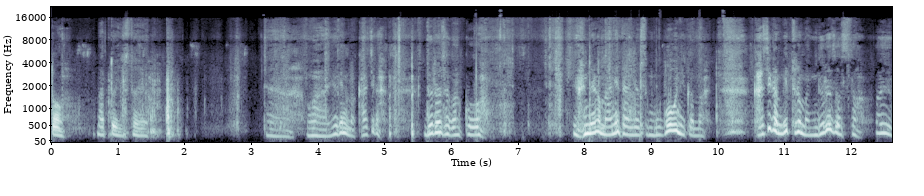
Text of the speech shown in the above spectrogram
또 맛도 있어요. 자, 와, 여기는 막 가지가 늘어져 갖고 열매가 많이 달려서 무거우니까 막 가지가 밑으로 막 늘어졌어. 어휴.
